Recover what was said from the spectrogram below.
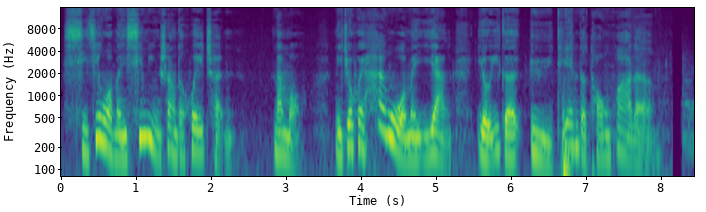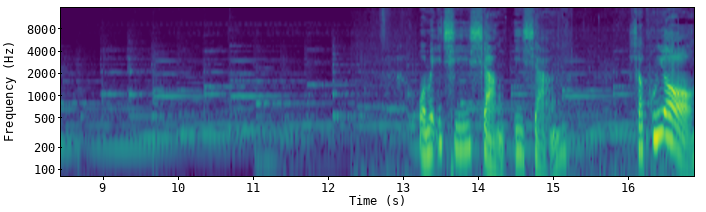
洗净我们心灵上的灰尘。”那么。你就会和我们一样，有一个雨天的童话了。我们一起想一想，小朋友，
